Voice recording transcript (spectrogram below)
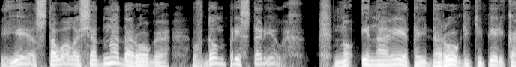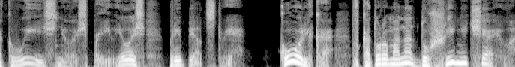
ей оставалась одна дорога в дом престарелых. Но и на этой дороге теперь, как выяснилось, появилось препятствие. Колька, в котором она души не чаяла.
